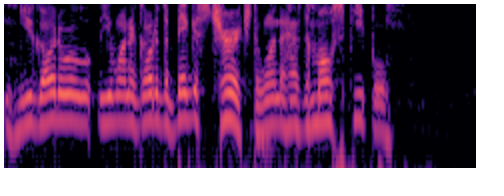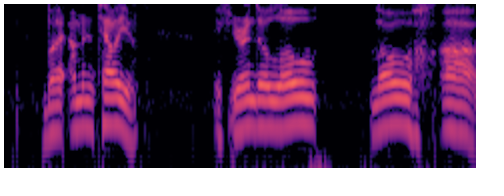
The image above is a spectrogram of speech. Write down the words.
you go to you want to go to the biggest church, the one that has the most people. But I'm gonna tell you, if you're in the low, low uh,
